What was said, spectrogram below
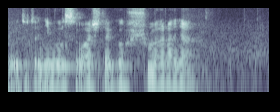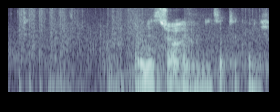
Żeby tutaj nie wysyłać tego szmerania. Ale nie strzelaj mnie, co ty koleś.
